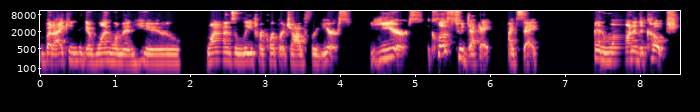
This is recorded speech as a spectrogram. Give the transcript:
But I can think of one woman who wanted to leave her corporate job for years, years, close to a decade, I'd say, and wanted to coach,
